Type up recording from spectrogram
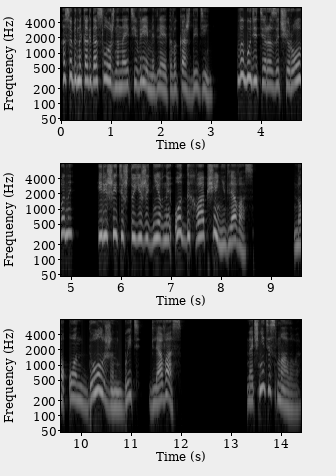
особенно когда сложно найти время для этого каждый день, вы будете разочарованы и решите, что ежедневный отдых вообще не для вас. Но он должен быть для вас. Начните с малого.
